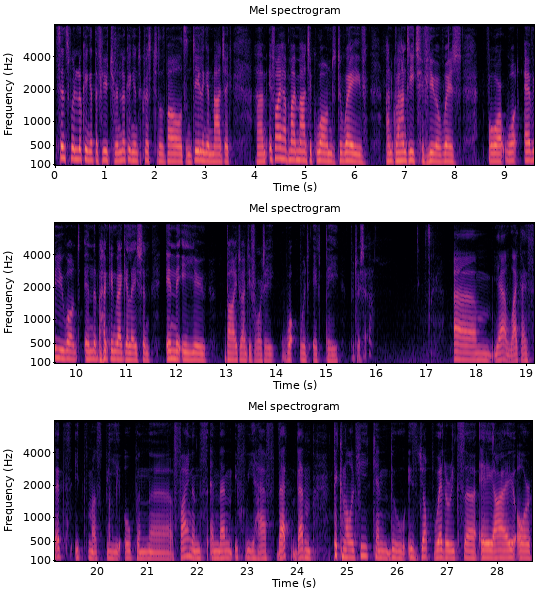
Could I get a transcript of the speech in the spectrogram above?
since we're looking at the future and looking into crystal balls and dealing in magic, um, if I have my magic wand to wave and grant each of you a wish for whatever you want in the banking regulation in the EU by 2040, what would it be, Patricia? Um, yeah, like I said, it must be open uh, finance, and then if we have that, then technology can do its job, whether it's uh, AI or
